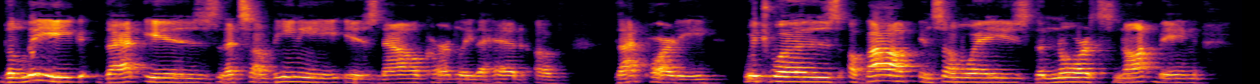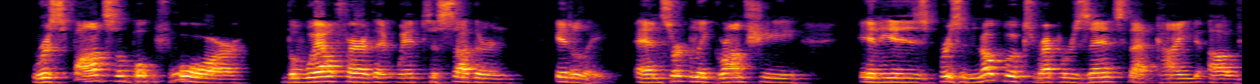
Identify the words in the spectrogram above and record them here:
the League that is that Salvini is now currently the head of that party, which was about, in some ways, the North's not being responsible for the welfare that went to southern Italy. And certainly Gramsci, in his prison notebooks, represents that kind of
